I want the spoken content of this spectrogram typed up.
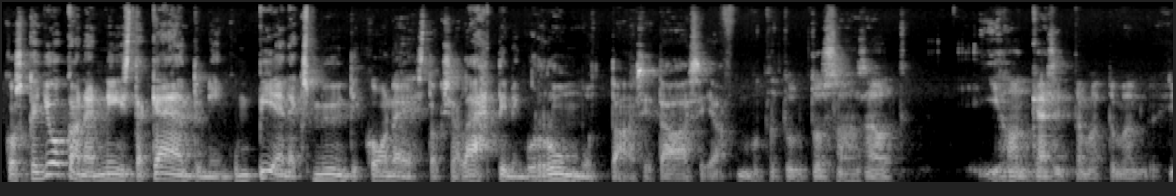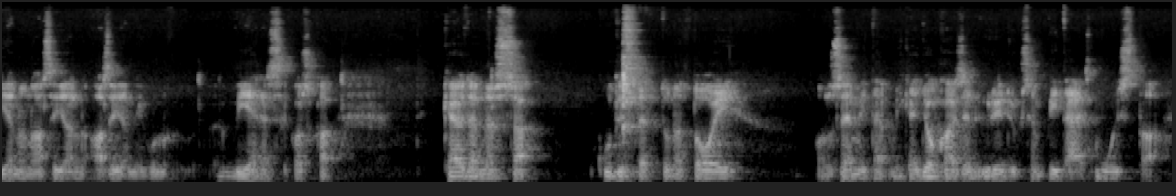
koska jokainen niistä kääntyi niin kuin pieneksi myyntikoneistoksi ja lähti niin kuin rummuttaa sitä asiaa. Mutta tuossahan sä oot ihan käsittämättömän hienon asian, asian niin kuin vieressä, koska käytännössä kutistettuna toi on se, mitä, mikä jokaisen yrityksen pitäisi muistaa,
